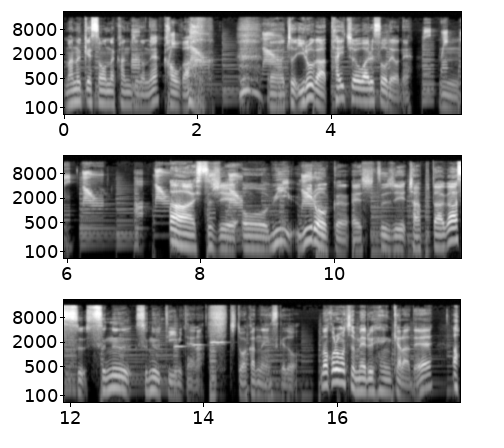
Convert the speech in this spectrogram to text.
間抜けそうな感じのね、顔が ちょっと色が体調悪そうだよね。うん。ああ、羊。おウィ、ウィローくん、えー、羊、チャプターがス、スヌー、スヌーティーみたいな。ちょっとわかんないんですけど。まあ、これもちょっとメルヘンキャラで、あ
